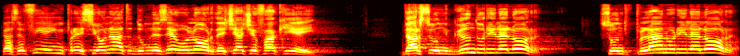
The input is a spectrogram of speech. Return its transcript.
Ca să fie impresionat Dumnezeul lor de ceea ce fac ei. Dar sunt gândurile lor, sunt planurile lor,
